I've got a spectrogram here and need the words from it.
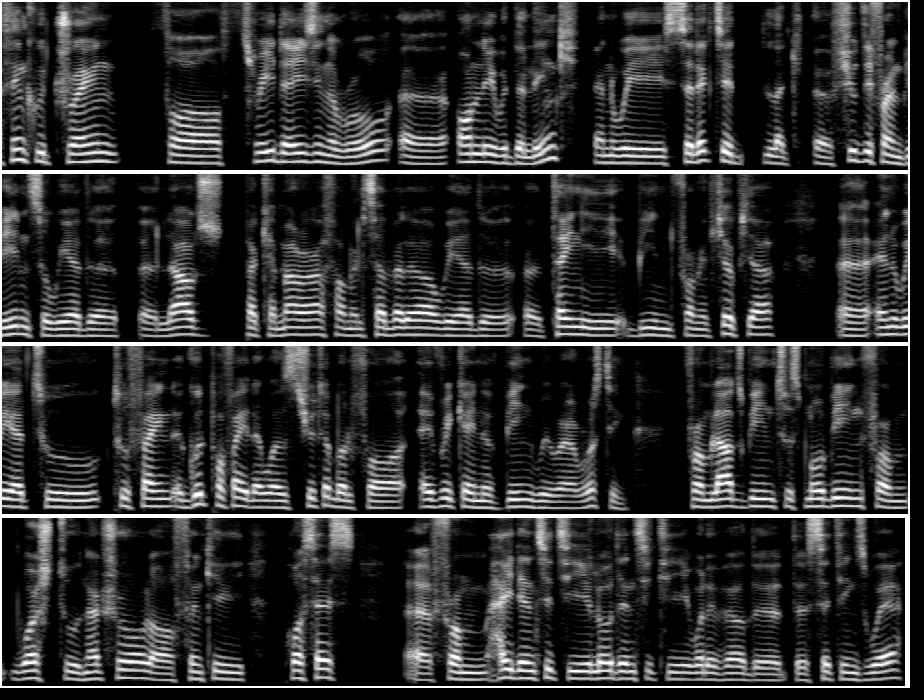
I think we trained for three days in a row uh, only with the link, and we selected like a few different beans. So we had a, a large pacamara from El Salvador, we had a, a tiny bean from Ethiopia, uh, and we had to to find a good profile that was suitable for every kind of bean we were roasting, from large bean to small bean, from washed to natural or funky process uh, from high density, low density, whatever the, the settings were.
